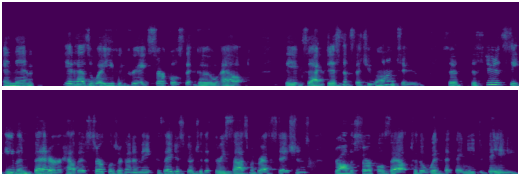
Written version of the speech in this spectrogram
And then it has a way you can create circles that go out the exact distance that you want them to. So the students see even better how those circles are going to meet because they just go to the three seismograph stations, draw the circles out to the width that they need to be.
